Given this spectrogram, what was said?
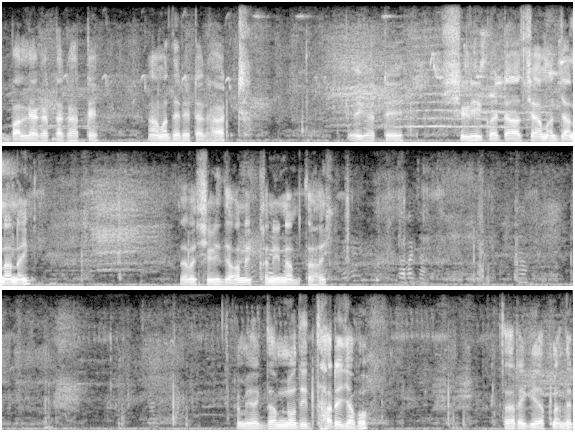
বালিয়াঘাটা ঘাটে, আমাদের এটা ঘাট। এই ঘাটে সিঁড়ি কয়টা আছে আমার জানা নাই। তবে সিঁড়িতে অনেকখানি নামতে হয়। আমি একদম নদীর ধারে যাব। ধারে গিয়ে আপনাদের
